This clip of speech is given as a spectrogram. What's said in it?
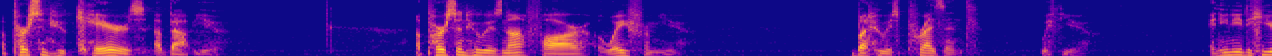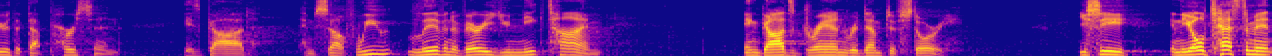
a person who cares about you, a person who is not far away from you, but who is present with you. And you need to hear that that person is God Himself. We live in a very unique time in God's grand redemptive story. You see, in the Old Testament,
